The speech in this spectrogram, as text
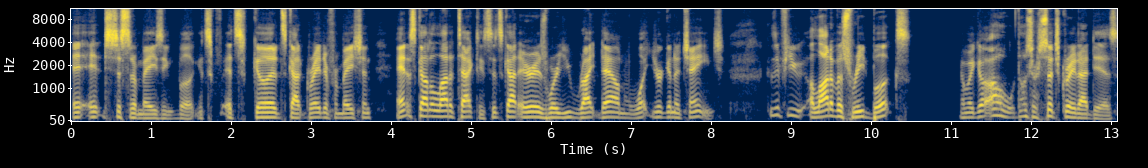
it, it's just an amazing book. It's it's good. It's got great information and it's got a lot of tactics. It's got areas where you write down what you're going to change. Because if you, a lot of us read books and we go, oh, those are such great ideas.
